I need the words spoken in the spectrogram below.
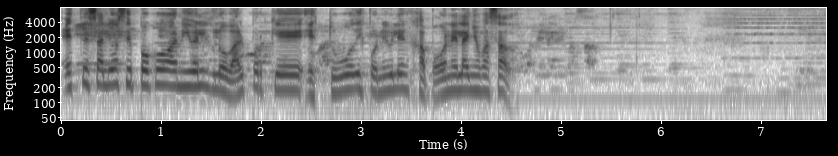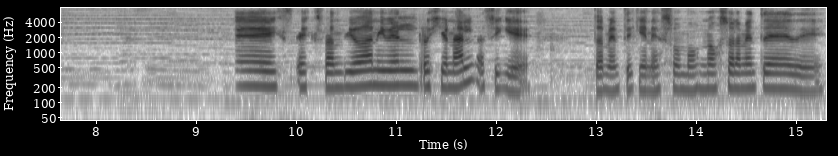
este salió hace poco a nivel global porque estuvo disponible en Japón el año pasado. Ex- expandió a nivel regional, así que justamente quienes somos no solamente de,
